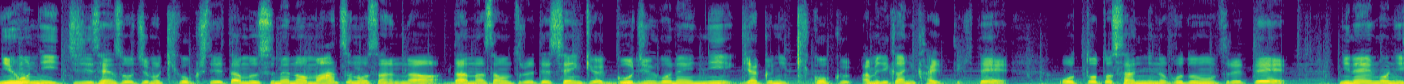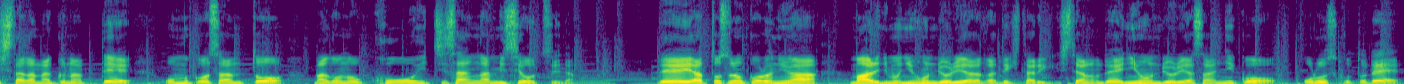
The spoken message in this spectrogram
日本に一時戦争中も帰国していた娘の松野さんが旦那さんを連れて1955年に逆に帰国アメリカに帰ってきて夫と3人の子供を連れて2年後に舌がなくなってお婿さんと孫の光一さんが店を継いだ。でやっとその頃には周りにも日本料理屋ができたりしたので日本料理屋さんにこう卸すことで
